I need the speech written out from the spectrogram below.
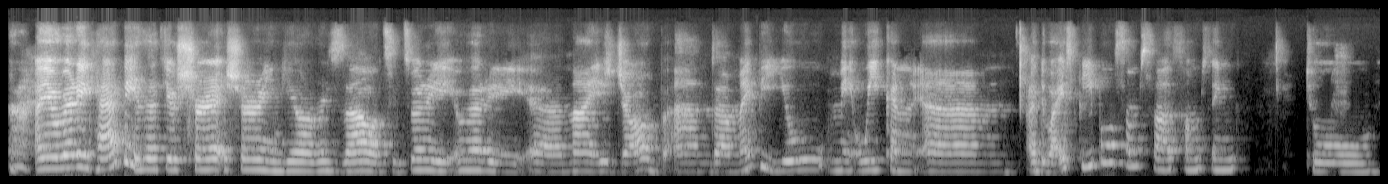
I am very happy that you're share, sharing your results. It's very, very uh, nice job, and uh, maybe you, we can um, advise people some something to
